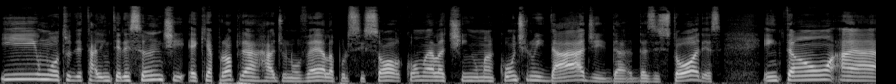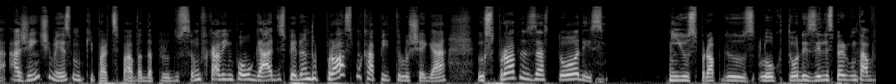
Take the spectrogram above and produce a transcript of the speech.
E um outro detalhe interessante é que a própria radionovela, por si só, como ela tinha uma continuidade da, das histórias, então a, a gente mesmo que participava da produção ficava empolgado esperando o próximo capítulo chegar. Os próprios atores e os próprios locutores, eles perguntavam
